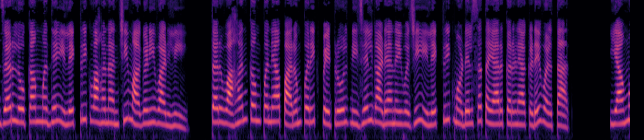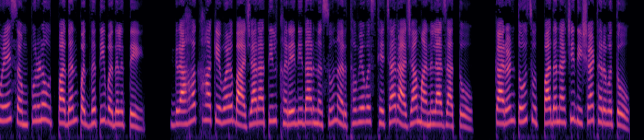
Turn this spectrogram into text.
जर लोकांमध्ये इलेक्ट्रिक वाहनांची मागणी वाढली तर वाहन कंपन्या पारंपरिक पेट्रोल डिझेल गाड्यांऐवजी इलेक्ट्रिक मॉडेल्स तयार करण्याकडे वळतात. यामुळे संपूर्ण उत्पादन पद्धती बदलते. ग्राहक हा केवळ बाजारातील खरेदीदार नसून अर्थव्यवस्थेचा राजा मानला जातो कारण तोच उत्पादनाची दिशा ठरवतो.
